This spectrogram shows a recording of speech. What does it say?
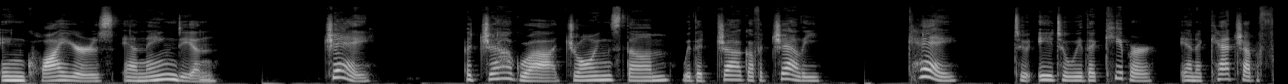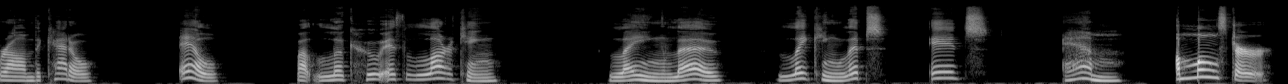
Inquires an Indian. J. A jaguar joins them with a jug of jelly. K. To eat with a keeper and a ketchup from the kettle. L. But look who is lurking. Laying low, licking lips. It's M. A monster,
